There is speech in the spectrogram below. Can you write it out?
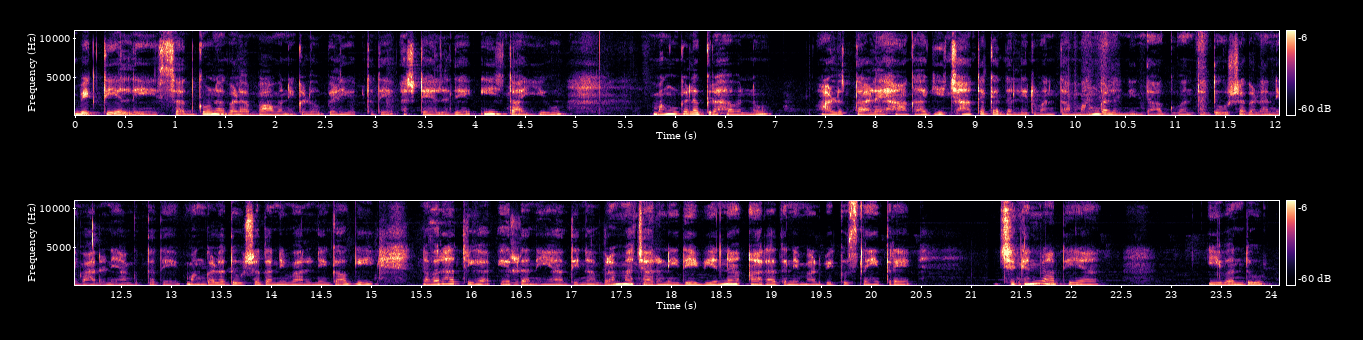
ವ್ಯಕ್ತಿಯಲ್ಲಿ ಸದ್ಗುಣಗಳ ಭಾವನೆಗಳು ಬೆಳೆಯುತ್ತದೆ. ಅಷ್ಟೇ ಅಲ್ಲದೆ ಈ ತಾಯಿಯು ಮಂಗಳ ಗ್ರಹವನ್ನು ಆಳುತ್ತಾಳೆ. ಹಾಗಾಗಿ ಜಾತಕದಲ್ಲಿರುವಂಥ ಮಂಗಳನಿಂದ ಆಗುವಂಥ ದೋಷಗಳ ನಿವಾರಣೆ ಆಗುತ್ತದೆ. ಮಂಗಳ ದೋಷದ ನಿವಾರಣೆಗಾಗಿ ನವರಾತ್ರಿಯ ಎರಡನೆಯ ದಿನ ಬ್ರಹ್ಮಚಾರಿಣಿ ದೇವಿಯನ್ನು ಆರಾಧನೆ ಮಾಡಬೇಕು. ಸ್ನೇಹಿತರೆ, ಜಗನ್ಮಾತೆಯ ಈ ಒಂದು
